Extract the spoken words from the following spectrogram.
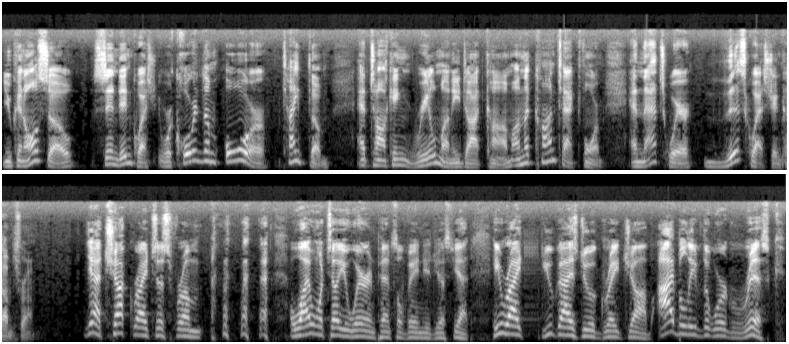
You can also send in questions, record them, or type them at talkingrealmoney.com on the contact form. And that's where this question comes from. Yeah, Chuck writes us from. oh, I won't tell you where in Pennsylvania just yet. He writes, "You guys do a great job. I believe the word risk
